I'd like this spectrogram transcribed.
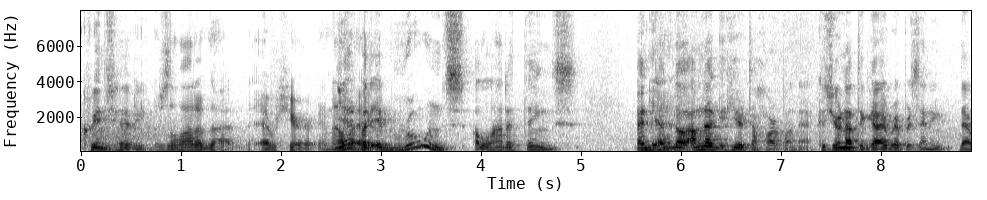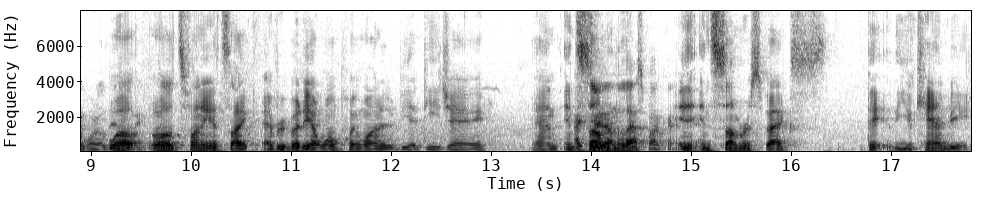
Cringe heavy. There's a lot of that ever here in LA. Yeah, but it ruins a lot of things. And, Yeah. and no, I'm not here to harp on that because you're not the guy representing that world. well, anyway. well, it's funny. It's like everybody at one point wanted to be a DJ, and in I said on some the last podcast. in, yeah. in some respects, they you can be.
